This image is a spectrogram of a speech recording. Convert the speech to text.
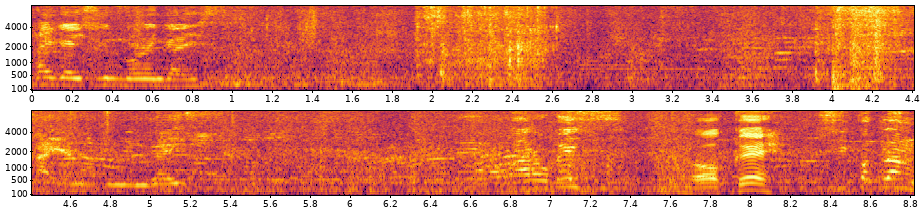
Hi guys, good morning guys. Kaya natin yan guys. Araw-araw guys. Okay. Sipag lang.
